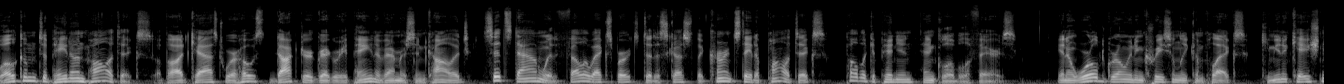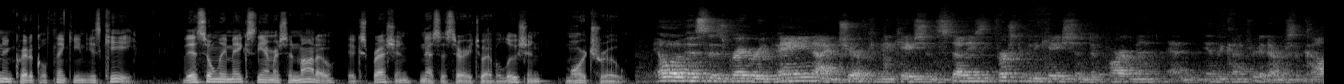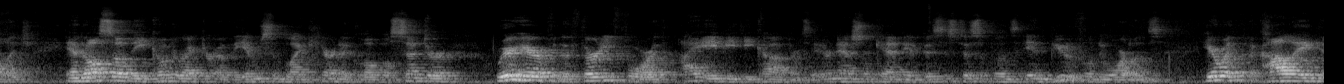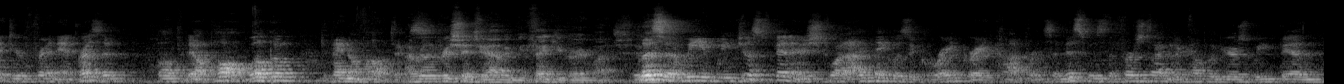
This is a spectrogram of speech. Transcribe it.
Welcome to Payne on Politics, a podcast where host Dr. Gregory Payne of Emerson College sits down with fellow experts to discuss the current state of politics, public opinion, and global affairs. In a world growing increasingly complex, communication and critical thinking is key. This only makes the Emerson motto, expression necessary to evolution, more true. Hello, this is Gregory Payne. I'm Chair of Communication Studies, the first communication department in the country at Emerson College, and also the co-director of the Emerson Blank Blanquerna Global Center. We're here for the 34th IABD Conference, the International Academy of Business Disciplines in beautiful New Orleans. Here with a colleague, a dear friend, and President Paul Fadil. Paul, welcome to Payne on Politics. I really appreciate you having me. Thank you very much. It Listen, we, we just finished what I think was a great, great conference, and this was the first time in a couple of years we've been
